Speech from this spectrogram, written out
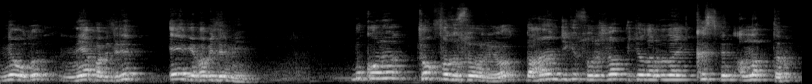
ne olur? Ne yapabilirim? Ev yapabilir miyim? Bu konu çok fazla soruluyor. Daha önceki soru cevap videolarında da kısmen anlattım.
